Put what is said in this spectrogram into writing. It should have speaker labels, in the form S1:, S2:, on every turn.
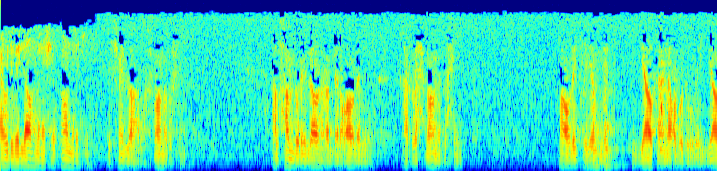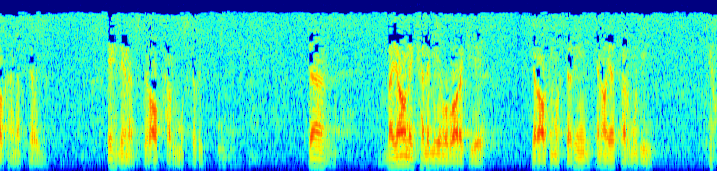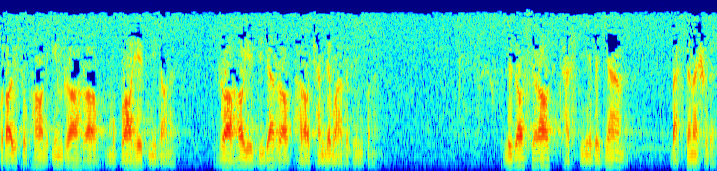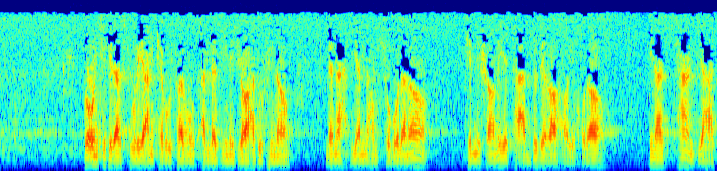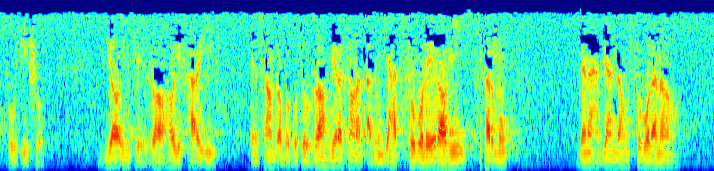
S1: اعوذ بالله من الشیطان الرجیم.
S2: بسم الله الرحمن الرحیم. الحمد لله رب العالمين الرحمن الرحیم. مالک یوم ایاک نعبد و ایاک نستعین. اهدنا الصراط المستقیم. در بیان کلمه مبارکی صراط مستقیم عنایت فرمودید. که خدای سبحان این راه را مباهد می‌داند. راه های دیگر را پراکنده معرفی می کند لذا سرات تصنیه به جمع بسته نشده. و اون که در سوره عنکبوت فرمود الذین جاهدوا فینا لنهدینهم سبلنا که نشانه تعدد راه های خدا این از چند جهت توجیه شد. یا اینکه راه های فرعی انسان را به بزرگ راه میرساند از اون جهت سبل الهی که فرمود لنهدینهم سبلنا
